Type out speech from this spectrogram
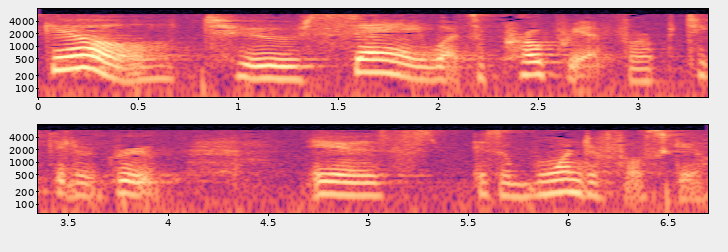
skill to say what's appropriate for a particular group is is a wonderful skill.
